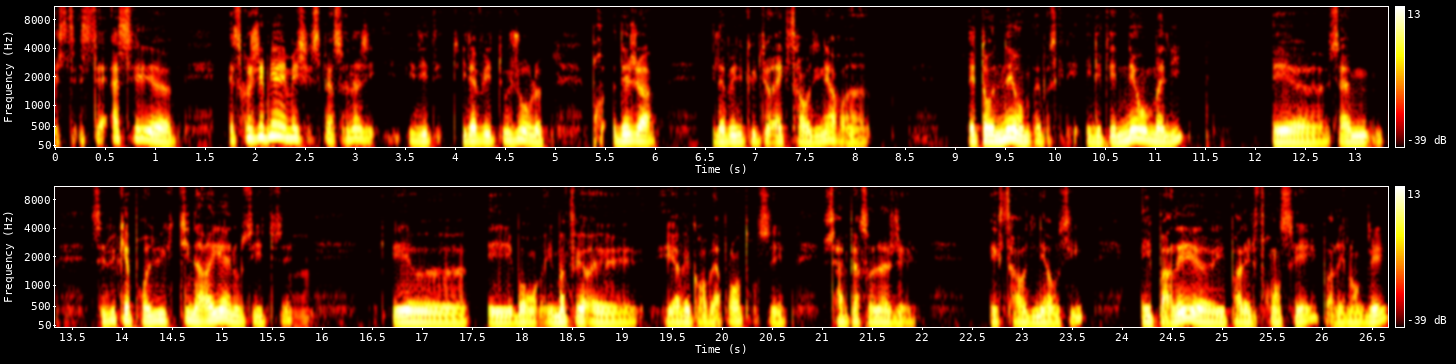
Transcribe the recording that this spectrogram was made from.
C'était assez. euh, et ce que j'ai bien aimé chez ce personnage, il, il était, il avait toujours le. Déjà, il avait une culture extraordinaire. euh, étant né, au- parce qu'il il était né au Mali, et euh, c'est lui qui a produit Tinarienne aussi, tu sais. Ouais. Et, euh, et bon, il m'a fait. euh, et avec Robert Plant, on sait- c'est un personnage extraordinaire aussi. Et il parlait, euh, il parlait le français, il parlait l'anglais,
